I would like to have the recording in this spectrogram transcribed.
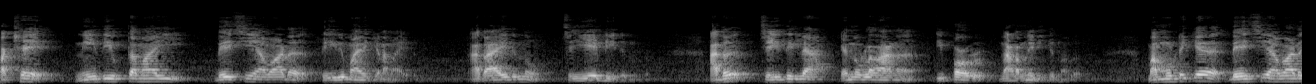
പക്ഷേ നീതിയുക്തമായി ദേശീയ അവാർഡ് തീരുമാനിക്കണമായിരുന്നു. അതായിരുന്നു ചെയ്യേണ്ടിയിരുന്നത്. അത് ചെയ്തില്ല എന്നുള്ളതാണ് ഇപ്പോൾ നടന്നിരിക്കുന്നത്. മമ്മൂട്ടിക്ക് ദേശീയ അവാർഡ്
